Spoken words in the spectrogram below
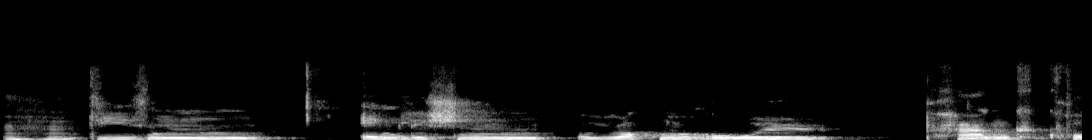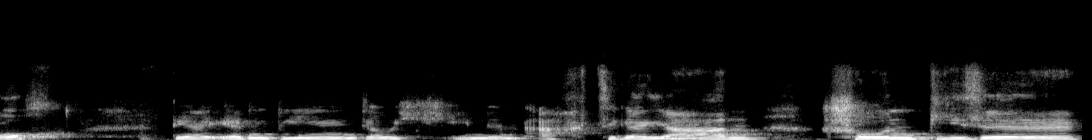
mhm. diesen englischen Rock'n'Roll-Punk-Koch, der irgendwie, glaube ich, in den 80er Jahren schon diese,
